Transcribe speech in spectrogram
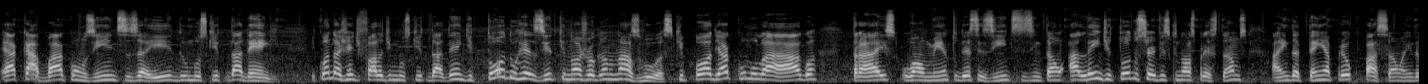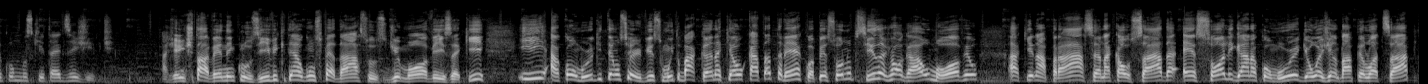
É acabar com os índices aí do mosquito da dengue. E quando a gente fala de mosquito da dengue, todo o resíduo que nós jogamos nas ruas, que pode acumular água, traz o aumento desses índices. Então, além de todo o serviço que nós prestamos, ainda tem a preocupação ainda com o mosquito Aedes aegypti. A gente está vendo, inclusive, que tem alguns pedaços de móveis aqui e a Comurg tem um serviço muito bacana que é o catatreco. A pessoa não precisa jogar o móvel aqui na praça, na calçada, é só ligar na Comurg ou agendar pelo WhatsApp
